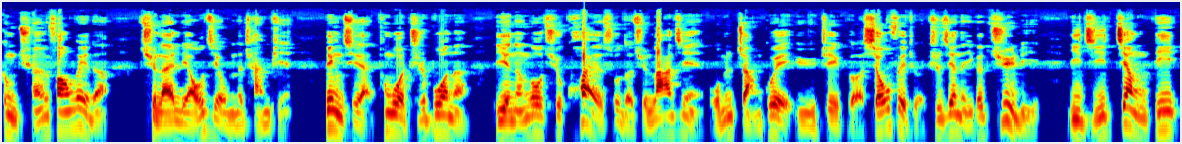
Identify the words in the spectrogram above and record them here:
更全方位的去来了解我们的产品，并且通过直播呢，也能够去快速的去拉近我们掌柜与这个消费者之间的一个距离，以及降低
